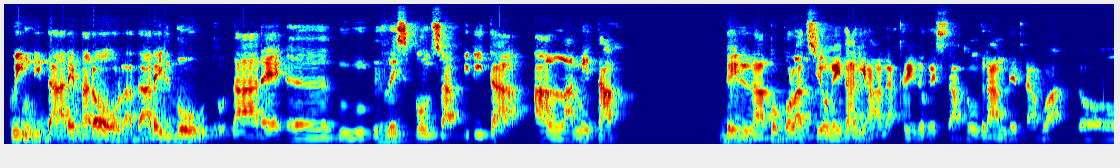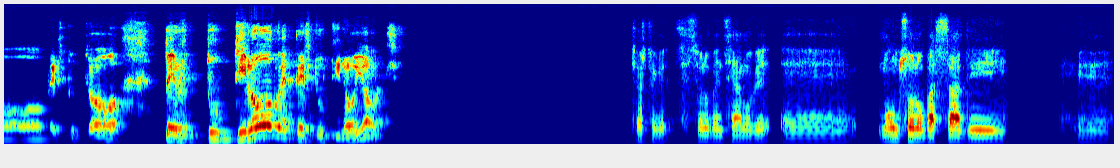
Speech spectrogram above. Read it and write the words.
Quindi dare parola, dare il voto, dare eh, responsabilità alla metà della popolazione italiana credo che è stato un grande traguardo per, tutto, per tutti loro e per tutti noi oggi. Certo che se solo pensiamo che eh, non sono passati eh,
